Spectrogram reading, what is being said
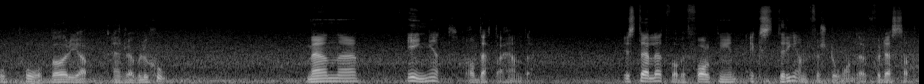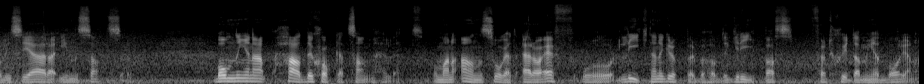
och påbörja en revolution. Men eh, inget av detta hände. Istället var befolkningen extremt förstående för dessa polisiära insatser. Bombningarna hade chockat samhället och man ansåg att RAF och liknande grupper behövde gripas för att skydda medborgarna.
